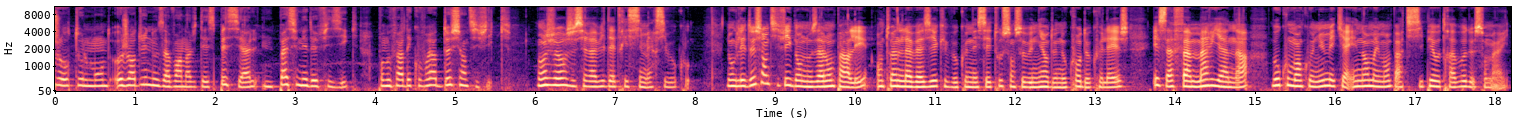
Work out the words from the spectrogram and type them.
Bonjour tout le monde, aujourd'hui nous avons un invité spécial, une passionnée de physique, pour nous faire découvrir deux scientifiques. Bonjour, je suis ravie d'être ici, merci beaucoup. Donc les deux scientifiques dont nous allons parler, Antoine Lavoisier que vous connaissez tous en souvenir de nos cours de collège, et sa femme Mariana, beaucoup moins connue mais qui a énormément participé aux travaux de son mari.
